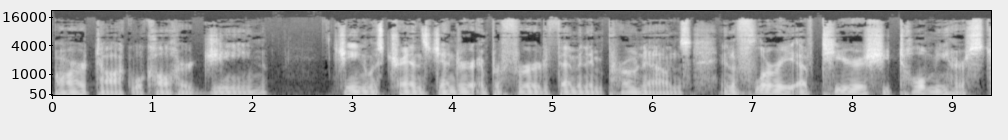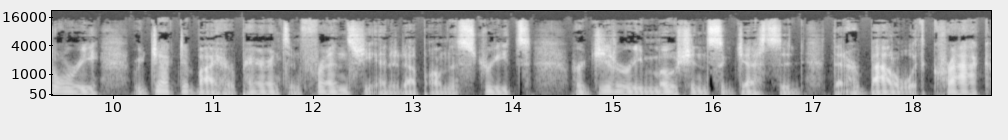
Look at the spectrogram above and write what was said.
our talk. We'll call her Jean. Jean was transgender and preferred feminine pronouns. In a flurry of tears, she told me her story. Rejected by her parents and friends, she ended up on the streets. Her jittery motion suggested that her battle with crack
